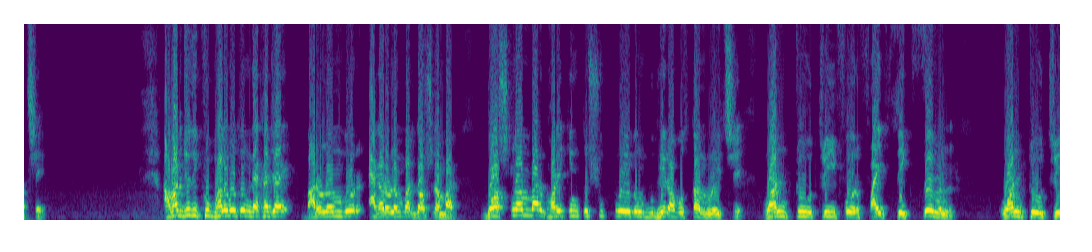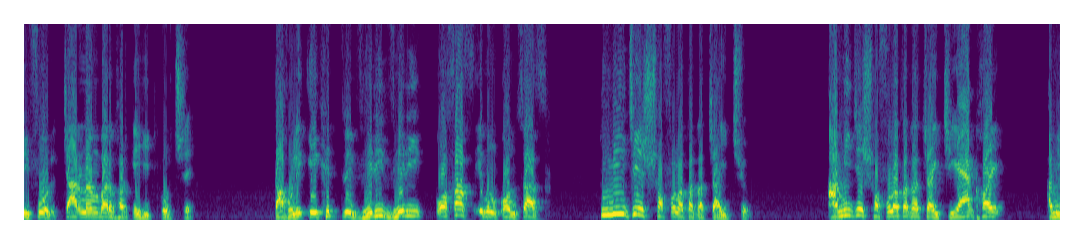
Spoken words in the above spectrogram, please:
আছে। আবার যদি খুব ভালো মতন দেখা যায়, বারো নম্বর, এগারো নম্বর, দশ নম্বর দশ নম্বর ঘরে কিন্তু শুক্র এবং বুধের অবস্থান রয়েছে। One two three four five six seven one two three four চার নাম্বার ঘরকে হিট করছে। তাহলে এক্ষেত্রে ভেরি ভেরি কসাস এবং কনসাস তুমি যে সফলতাটা চাইছো, আমি যে সফলতাটা চাইছি, এক হয় আমি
